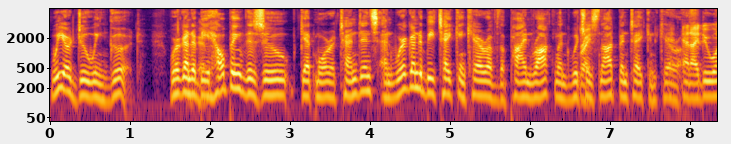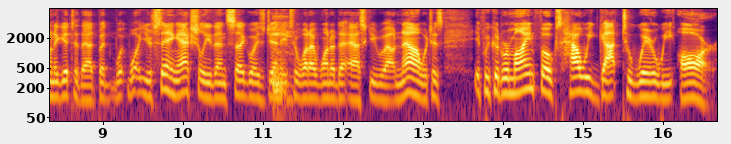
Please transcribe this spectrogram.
we are doing good. We're going to okay. be helping the zoo get more attendance, and we're going to be taking care of the pine rockland, which right. has not been taken care of. And I do want to get to that, but what, you're saying actually then segues, Jenny, to what I wanted to ask you about now, which is if we could remind folks how we got to where we are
